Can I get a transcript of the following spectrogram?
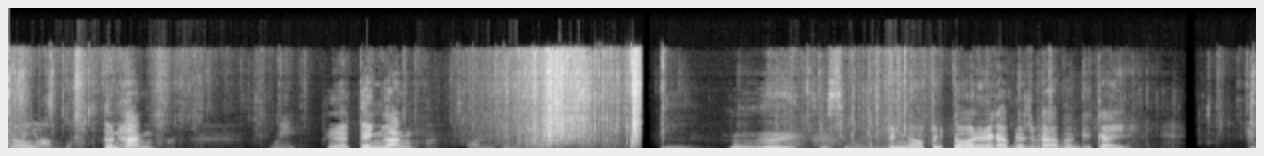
เงาย่อมบ่ต้นหั่งอุ้ยและเต็งลังอ่อนนี่เป็นอื้อสวยเป็นเงาเป็นกอเลยนะครับเดี๋ยวจะพาเบิ่งไกลๆนี่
